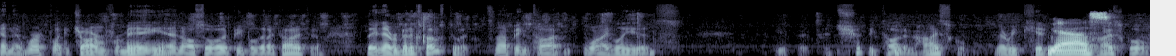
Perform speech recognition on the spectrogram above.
and that worked like a charm for me and also other people that I taught it to. They've never been exposed to it. It's not being taught widely. It's it should be taught in high school. Every kid yes. in high school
